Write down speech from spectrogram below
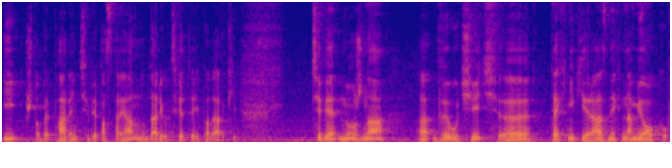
и чтобы парень тебе постоянно дарил цветы и подарки, тебе нужно э, выучить э, техники разных намеков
